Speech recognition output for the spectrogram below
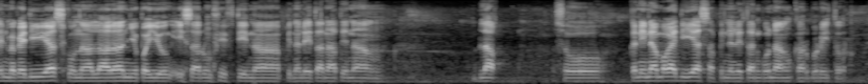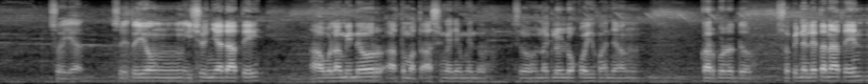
Ayun mga Diaz, kung naalala nyo pa yung SR-50 na pinalitan natin ng black. So, kanina mga Diaz, ah, pinalitan ko ng carburetor. So, yan. So, ito yung issue niya dati. Ah, walang minor at tumataas yung kanyang minor. So, nagluloko yung kanyang carburetor. So, pinalitan natin.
